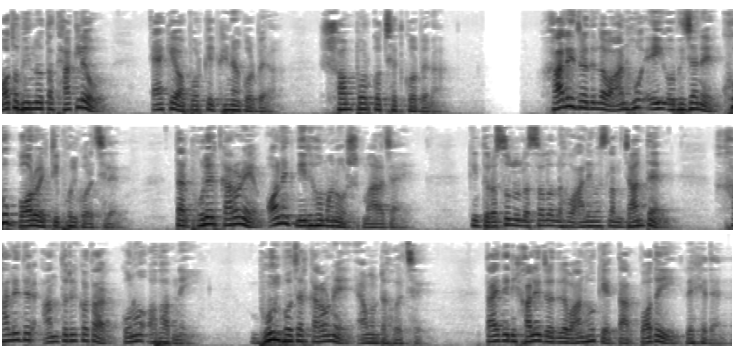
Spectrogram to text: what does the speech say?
মতভিন্নতা থাকলেও একে অপরকে ঘৃণা করবে না, সম্পর্ক ছেদ করবে না। খালিদ রাদিল্লাহ আনহু এই অভিযানে খুব বড় একটি ভুল করেছিলেন। তার ভুলের কারণে অনেক নিরীহ মানুষ মারা যায়। কিন্তু রসুল্লাহ সাল্লু আলী আসলাম জানতেন, খালিদের আন্তরিকতার কোনো অভাব নেই। ভুল বোঝার কারণে এমনটা হয়েছে। তাই তিনি খালিদ রাদিল্লাহ আনহুকে তার পদেই রেখে দেন।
